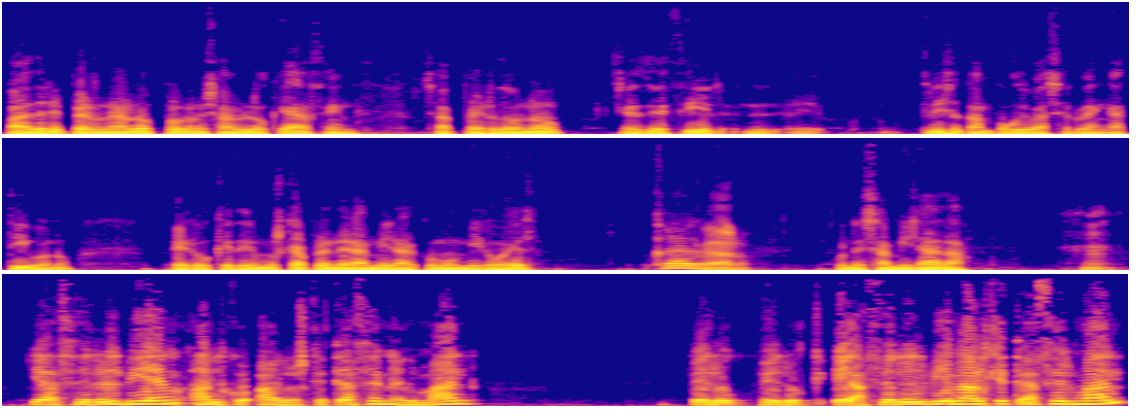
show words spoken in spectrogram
Padre, perdónalos porque no saben lo que hacen. O sea, perdono, es decir, eh, Cristo tampoco iba a ser vengativo, ¿no? Pero que tenemos que aprender a mirar como miró él, Claro. Claro. con esa mirada. y hacer el bien al co- a los que te hacen el mal. Pero, pero que- hacer el bien al que te hace el mal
